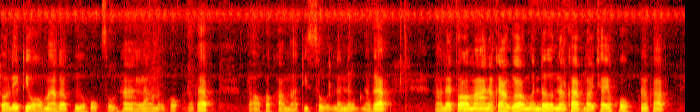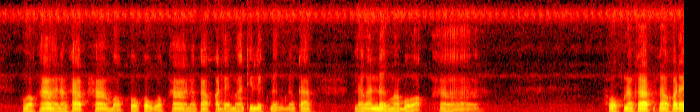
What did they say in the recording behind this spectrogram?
ตัวเลขที่ออกมาก็คือหกศูนย์ห้าล่างหนึ่งหกนะครับ เราก็เข้ามาที่ศูนย์และหนึ่งนะครับและต่อมานะครับก็เหมือนเดิมนะครับ เราใช้หกนะครับ บวกห้านะครับห้าบวกหกบวกห้านะครับ ก็ได้มาที่เลขหนึ่งนะครับ แล้วก็หนึ่งมาบวกอ่าหกนะครับ เราก็ได้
